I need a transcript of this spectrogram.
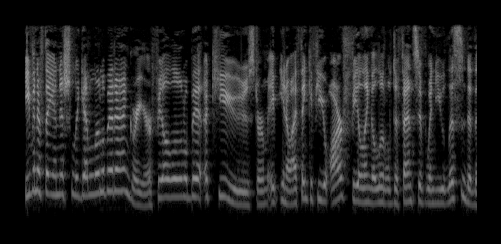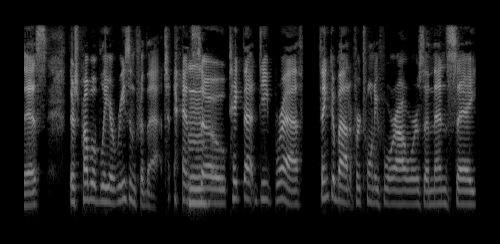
even if they initially get a little bit angry or feel a little bit accused or maybe you know i think if you are feeling a little defensive when you listen to this there's probably a reason for that. And mm. so take that deep breath think about it for 24 hours and then say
